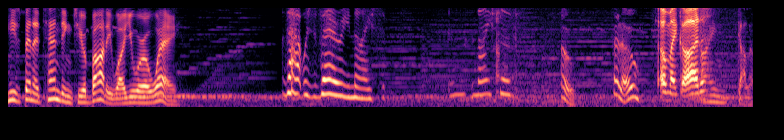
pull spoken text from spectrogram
He's been attending to your body while you were away. That was very nice. N- Nice of. Oh, hello. Oh my god. I'm Gulliver.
